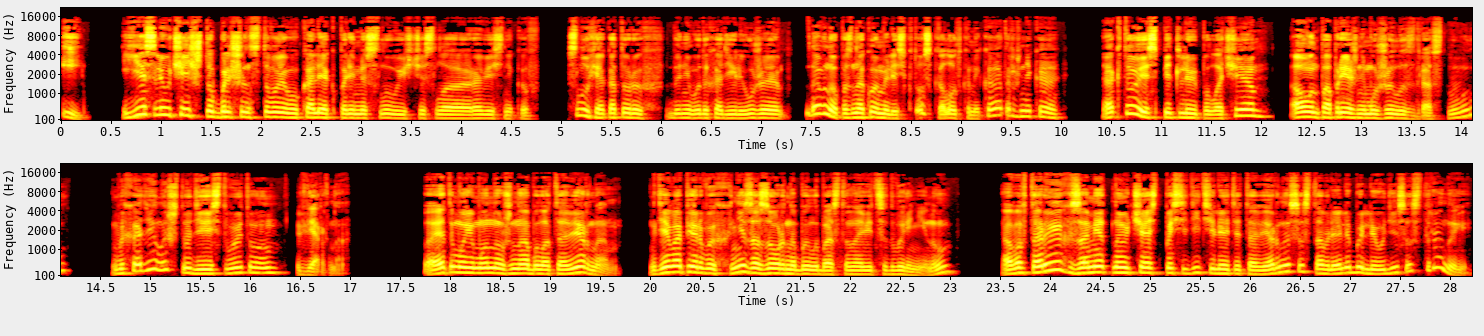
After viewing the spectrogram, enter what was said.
И, если учесть, что большинство его коллег по ремеслу из числа ровесников, слухи о которых до него доходили, уже давно познакомились кто с колодками каторжника, а кто и с петлей палача, а он по-прежнему жил и здравствовал, выходило, что действует он верно. Поэтому ему нужна была таверна, где, во-первых, не зазорно было бы остановиться дворянину, а во-вторых, заметную часть посетителей этой таверны составляли бы люди со стороны,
